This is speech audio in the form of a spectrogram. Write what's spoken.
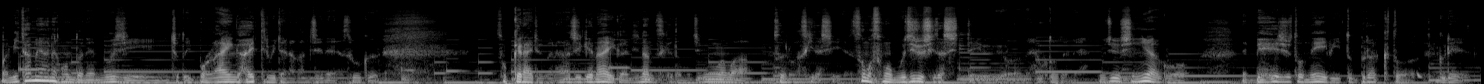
まあ見た目はね、ほんとね、無地にちょっと一本ラインが入ってるみたいな感じでね、すごく、そっけないというかね、味気ない感じなんですけども、自分はまあ、そういうのが好きだし、そもそも無印だしっていうようなね、ことでね、無印にはこう、ベージュとネイビーとブラックとグレー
